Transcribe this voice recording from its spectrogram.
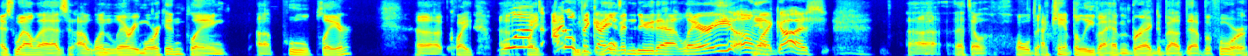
as well as uh, one Larry Morgan playing a pool player. Uh, quite. Uh, what? quite I don't think I even knew that, Larry. Oh Yeah. my gosh. Uh, that's a whole. I can't believe I haven't bragged about that before.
